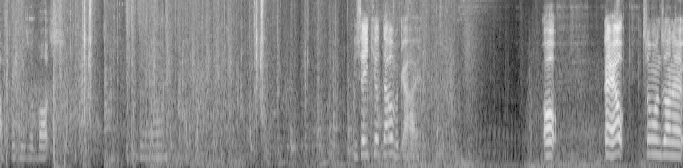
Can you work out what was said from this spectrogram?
I think these were bots. You say you killed that other guy? Oh, hey, oh, someone's on a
